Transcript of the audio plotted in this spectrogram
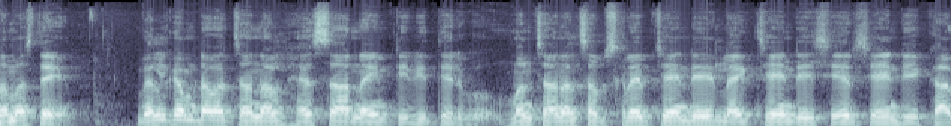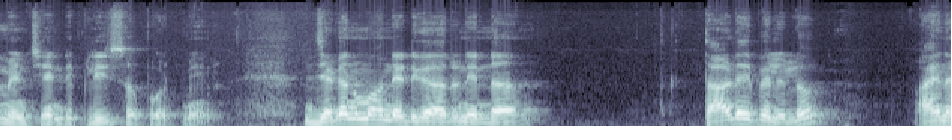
నమస్తే. Welcome to our channel S R nine TV Telugu. మన ఛానల్ సబ్స్క్రైబ్ చేయండి లైక్ చేయండి షేర్ చేయండి కామెంట్ చేయండి ప్లీజ్ సపోర్ట్ మీ జగన్మోహన్ రెడ్డి గారు నిన్న తాడేపల్లిలో ఆయన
